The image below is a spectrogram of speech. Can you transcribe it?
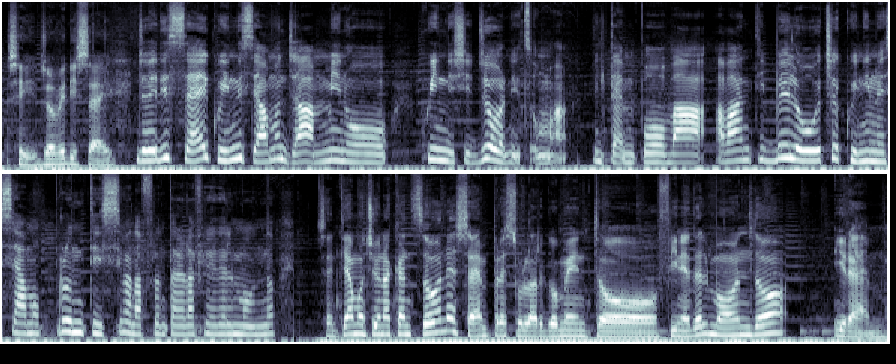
Sì, giovedì 6. Giovedì 6, quindi siamo già a meno 15 giorni, insomma, il tempo va avanti veloce, quindi noi siamo prontissimi ad affrontare la fine del mondo. Sentiamoci una canzone sempre sull'argomento fine del mondo, i REM.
